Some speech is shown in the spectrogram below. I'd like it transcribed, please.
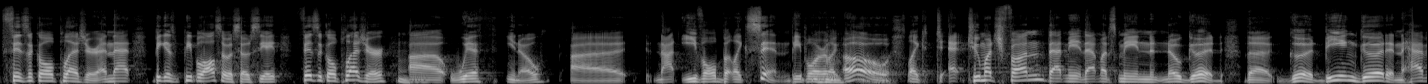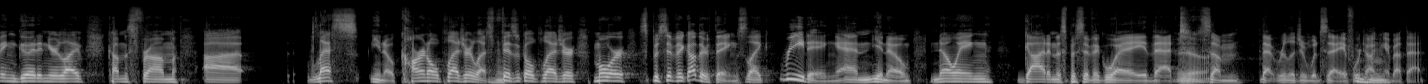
physical pleasure and that because people also associate physical pleasure uh, with you know uh, not evil, but like sin. People are like, oh, like t- eh, too much fun. That mean that must mean no good. The good, being good, and having good in your life comes from uh, less, you know, carnal pleasure, less mm-hmm. physical pleasure, more specific other things like reading and you know knowing God in a specific way that Yeah. some that religion would say if we're talking mm-hmm. about that.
